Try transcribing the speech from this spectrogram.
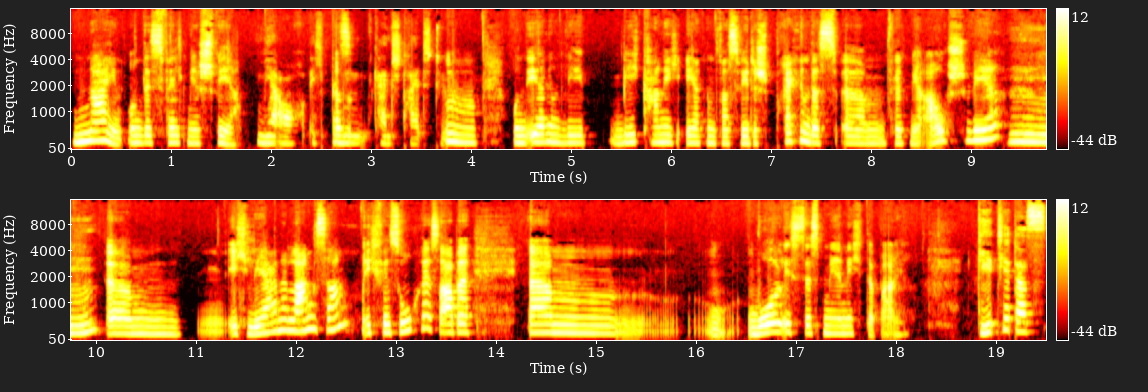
Nein, und es fällt mir schwer. Mir auch. Ich bin Also kein Streittyp. Mm, Und irgendwie, wie kann ich irgendwas widersprechen? Das ähm, fällt mir auch schwer. Ähm, ich lerne langsam, ich versuche es, aber ähm, wohl ist es mir nicht dabei. Geht dir das,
